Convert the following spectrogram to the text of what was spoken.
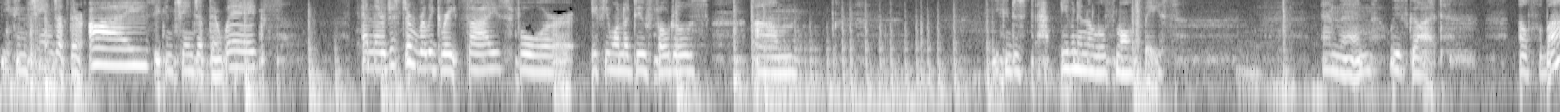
you can change up their eyes, you can change up their wigs. And they're just a really great size for if you want to do photos. Um, you can just, even in a little small space. And then we've got Elphaba,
